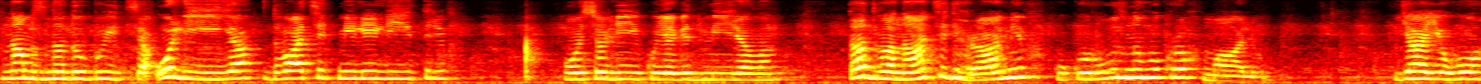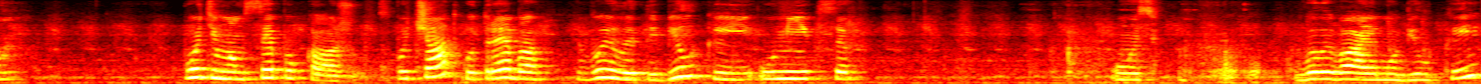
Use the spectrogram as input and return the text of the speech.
нам знадобиться олія 20 мл. Ось олійку я відміряла. Та 12 грамів кукурузного крохмалю. Я його потім вам все покажу. Спочатку треба вилити білки у міксер. Ось виливаємо білки.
